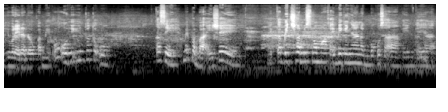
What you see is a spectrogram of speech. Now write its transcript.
hiwalay na daw kami. Oo, yung totoo. Kasi may babae siya eh. May kabit siya mismo mga kaibigan niya na nagbuko sa akin. Kaya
